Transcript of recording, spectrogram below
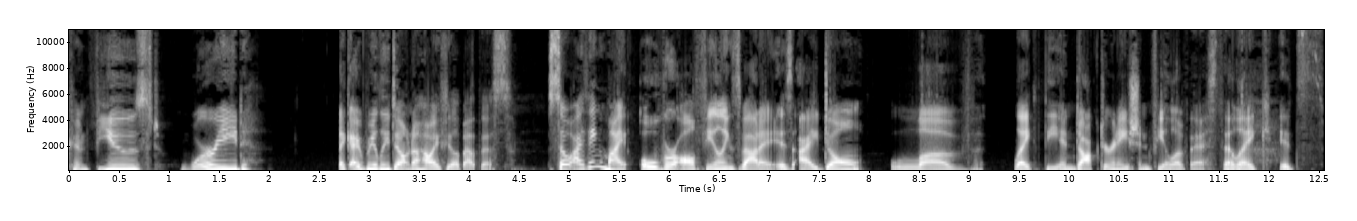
confused, worried. Like, I really don't know how I feel about this. So I think my overall feelings about it is I don't love like the indoctrination feel of this. That like it's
